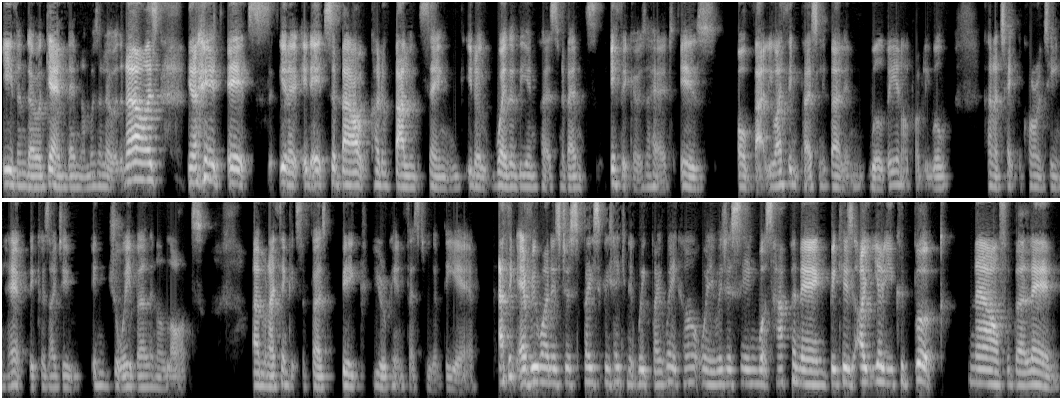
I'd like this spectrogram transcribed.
even though again their numbers are lower than ours you know it, it's you know it, it's about kind of balancing you know whether the in-person events if it goes ahead is of value i think personally berlin will be and I'll probably will kind of take the quarantine hit because i do enjoy berlin a lot um, and i think it's the first big european festival of the year I think everyone is just basically taking it week by week, aren't we? We're just seeing what's happening because I, you know, you could book now for Berlin,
